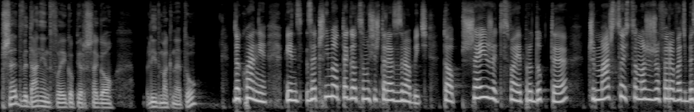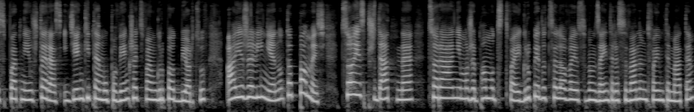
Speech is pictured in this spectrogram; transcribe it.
przed wydaniem twojego pierwszego lead magnetu. Dokładnie, więc zacznijmy od tego, co musisz teraz zrobić. To przejrzeć swoje produkty, czy masz coś, co możesz oferować bezpłatnie już teraz i dzięki temu powiększać swoją grupę odbiorców, a jeżeli nie, no to pomyśl, co jest przydatne, co realnie może pomóc Twojej grupie docelowej, osobom zainteresowanym Twoim tematem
